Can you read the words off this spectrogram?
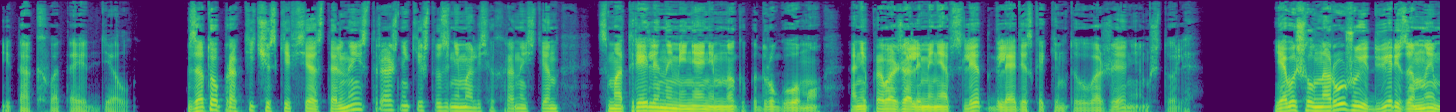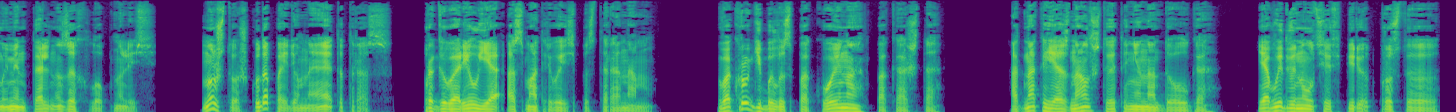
и так хватает дел. Зато практически все остальные стражники, что занимались охраной стен, смотрели на меня немного по-другому. Они провожали меня вслед, глядя с каким-то уважением, что ли. Я вышел наружу, и двери за мной моментально захлопнулись. «Ну что ж, куда пойдем на этот раз?» — проговорил я, осматриваясь по сторонам. В округе было спокойно, пока что. Однако я знал, что это ненадолго. Я выдвинулся вперед, просто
